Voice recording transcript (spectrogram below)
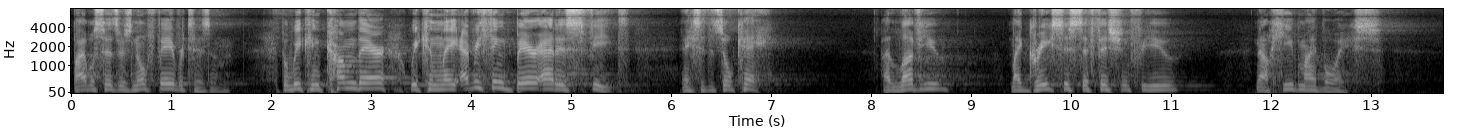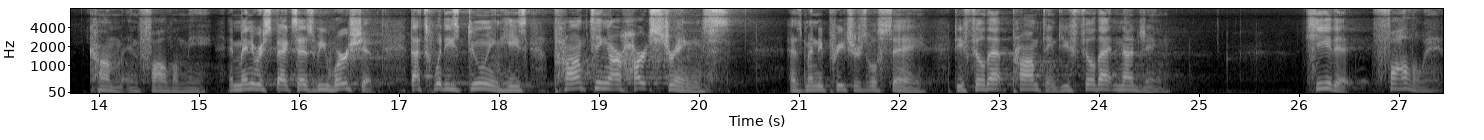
Bible says there's no favoritism, but we can come there, we can lay everything bare at his feet. And he said, It's okay. I love you. My grace is sufficient for you. Now heed my voice. Come and follow me. In many respects, as we worship, that's what he's doing. He's prompting our heartstrings, as many preachers will say. Do you feel that prompting? Do you feel that nudging? Heed it, follow it.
